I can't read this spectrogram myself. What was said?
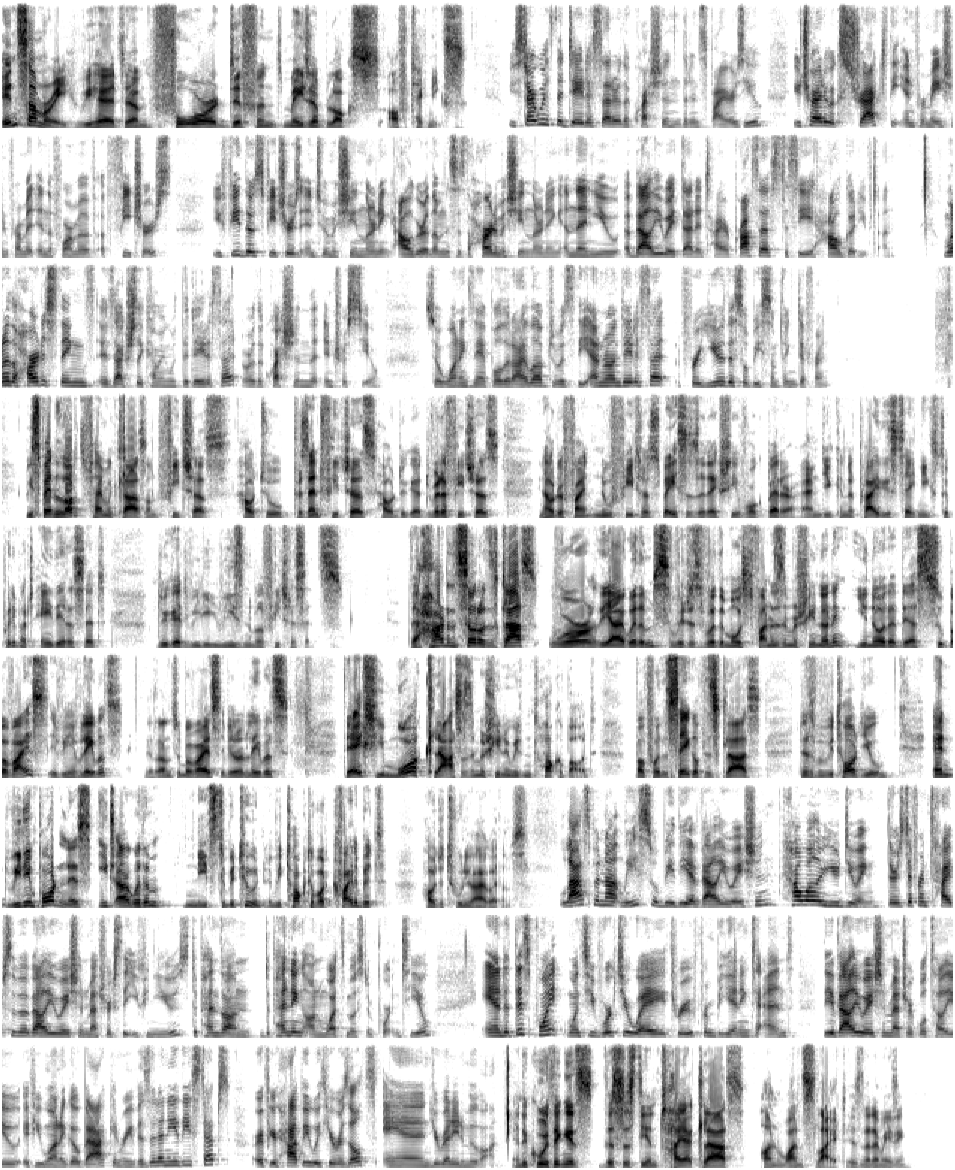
In summary, we had um, four different major blocks of techniques. You start with the data set or the question that inspires you. You try to extract the information from it in the form of, of features. You feed those features into a machine learning algorithm. This is the heart of machine learning. And then you evaluate that entire process to see how good you've done. One of the hardest things is actually coming with the data set or the question that interests you. So one example that I loved was the Enron data set. For you, this will be something different. We spend a lot of time in class on features, how to present features, how to get rid of features, and how to find new feature spaces that actually work better. And you can apply these techniques to pretty much any data set to get really reasonable feature sets. The heart and soul of this class were the algorithms, which is where the most fun is in machine learning. You know that they're supervised if you have labels, they're unsupervised if you don't have labels. There are actually more classes in machine learning we didn't talk about, but for the sake of this class, this is what we taught you. And really important is each algorithm needs to be tuned. And we talked about quite a bit how to tune your algorithms. Last but not least will be the evaluation. How well are you doing? There's different types of evaluation metrics that you can use, depends on depending on what's most important to you. And at this point, once you've worked your way through from beginning to end, the evaluation metric will tell you if you want to go back and revisit any of these steps or if you're happy with your results and you're ready to move on. And the cool thing is, this is the entire class on one slide. Isn't that amazing?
